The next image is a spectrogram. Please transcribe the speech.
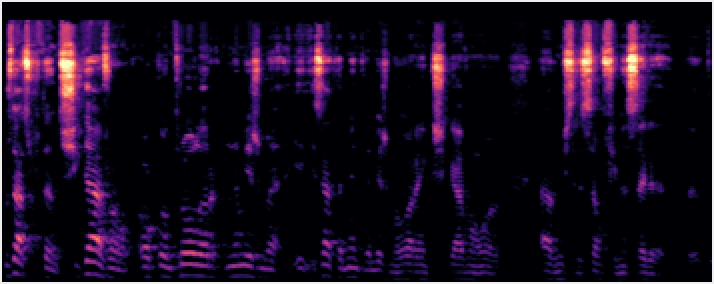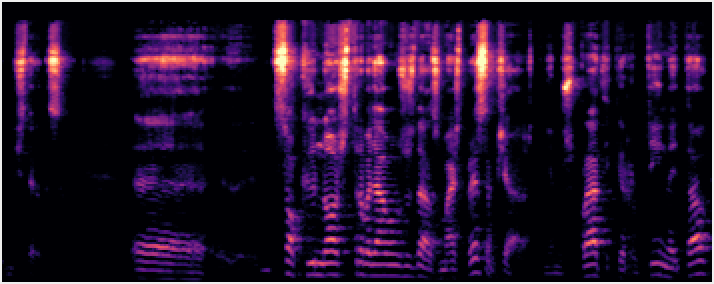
os dados, portanto, chegavam ao controller na mesma, exatamente na mesma hora em que chegavam à administração financeira do Ministério da Saúde. Uh, só que nós trabalhávamos os dados mais depressa, porque já tínhamos prática, rotina e tal,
